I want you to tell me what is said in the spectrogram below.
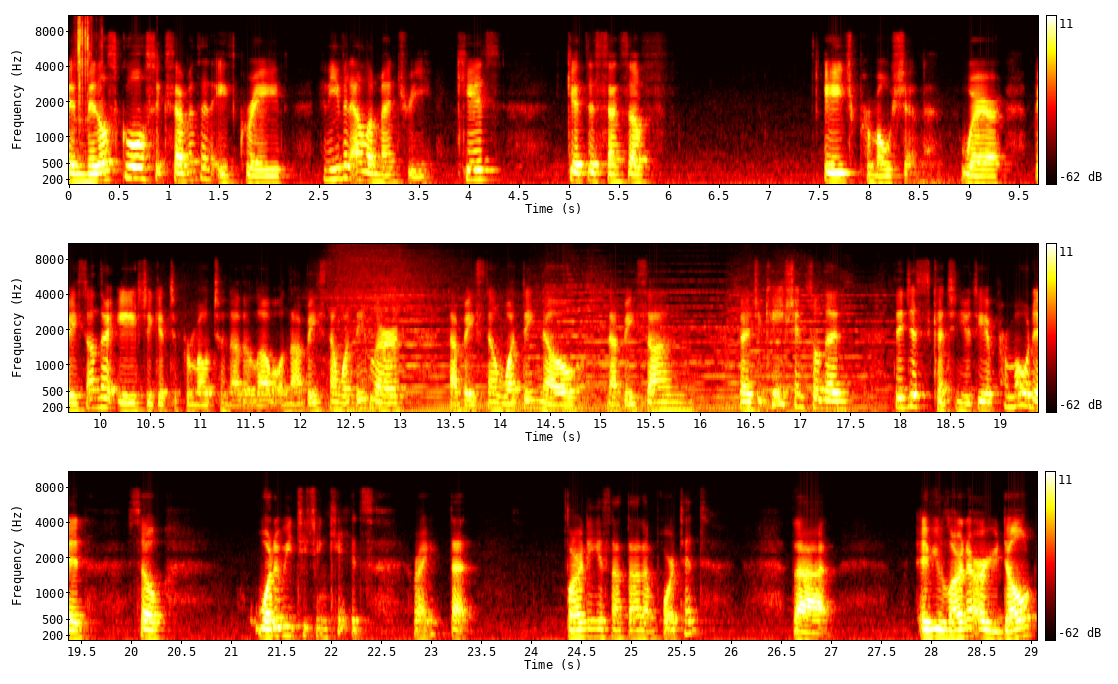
in middle school, sixth, seventh, and eighth grade, and even elementary, kids get this sense of age promotion where based on their age they get to promote to another level not based on what they learn not based on what they know not based on their education so then they just continue to get promoted. So what are we teaching kids right? That learning is not that important that if you learn it or you don't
